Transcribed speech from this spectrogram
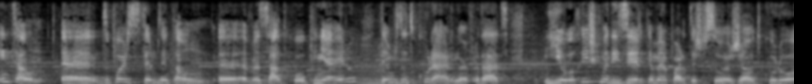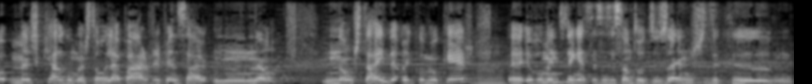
Então, uh, depois de termos então uh, avançado com o pinheiro, uhum. temos de decorar, não é verdade? E eu arrisco-me a dizer que a maior parte das pessoas já o decorou, mas que algumas estão a olhar para a árvore e pensar: hum, não, não está ainda bem como eu quero. Uhum. Uh, eu pelo menos tenho essa sensação todos os anos de que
